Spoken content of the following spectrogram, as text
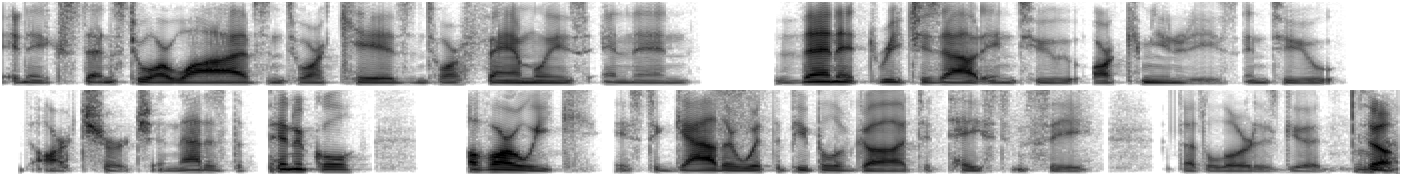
it extends to our wives and to our kids and to our families, and then then it reaches out into our communities, into our church, and that is the pinnacle of our week is to gather with the people of God to taste and see that the Lord is good. So,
